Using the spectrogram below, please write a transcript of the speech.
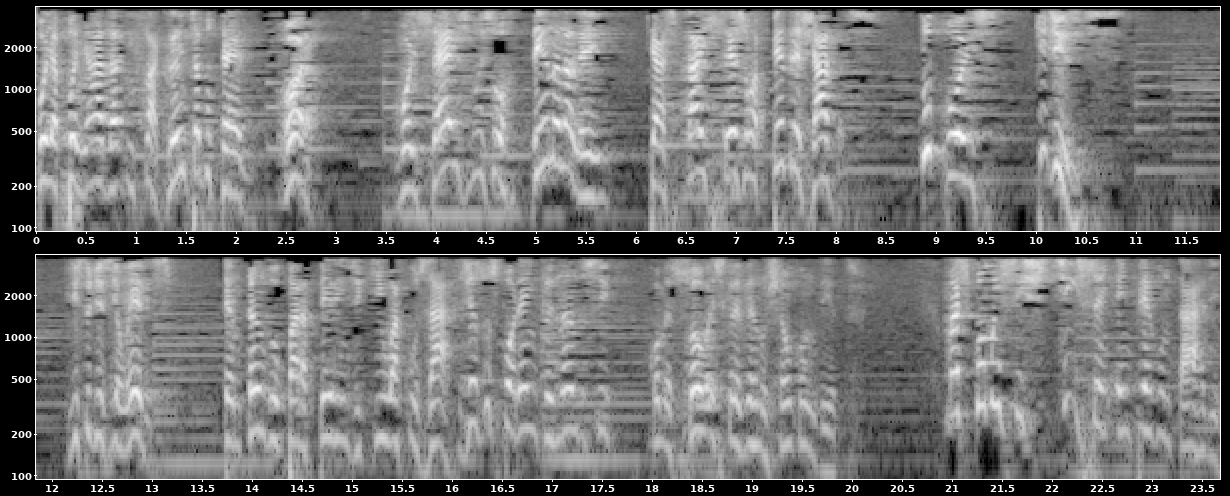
foi apanhada em flagrante adultério. Ora, Moisés nos ordena na lei que as tais sejam apedrejadas. Tu, pois, que dizes? Isso diziam eles, tentando para terem de que o acusar. Jesus, porém, inclinando-se, começou a escrever no chão com o dedo. Mas como insistissem em perguntar-lhe,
